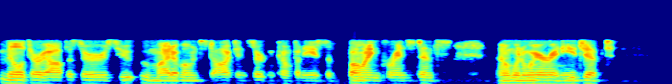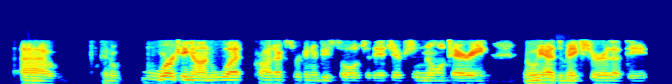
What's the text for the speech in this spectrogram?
military officers who, who might have owned stock in certain companies, Boeing, for instance. Uh, when we were in Egypt, uh, kind of working on what products were going to be sold to the Egyptian military, and we had to make sure that the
